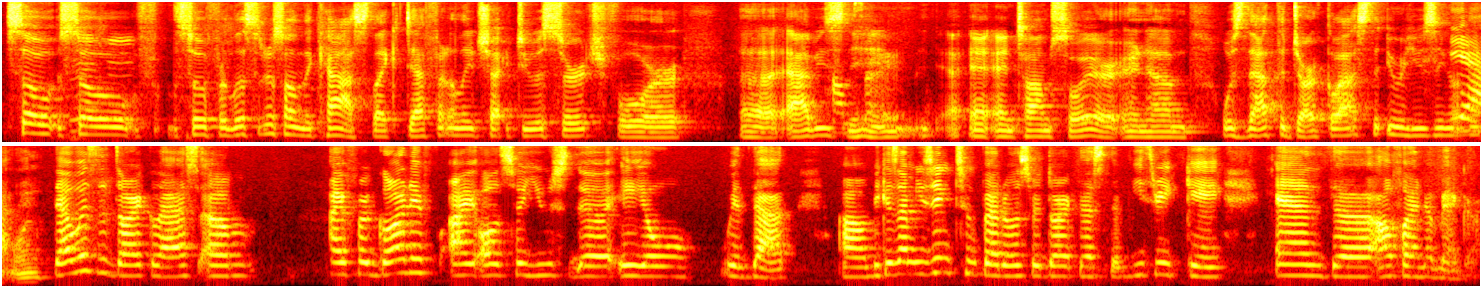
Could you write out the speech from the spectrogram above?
So so f- so for listeners on the cast, like definitely check do a search for uh, Abby's Tom name and, and Tom Sawyer. And um, was that the Darkglass that you were using on Yeah, that one? that was the Darkglass. Um, I forgot if I also used the AO with that um, because I'm using two pedals with Darkglass, the B3K and the Alpha and Omega.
